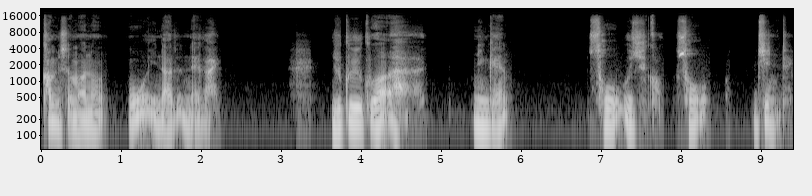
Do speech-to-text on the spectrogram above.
神様の大いなる願いゆくゆくは人間総氏子総人類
